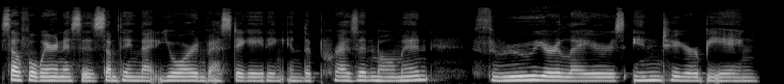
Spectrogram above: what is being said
self awareness is something that you're investigating in the present moment through your layers into your being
